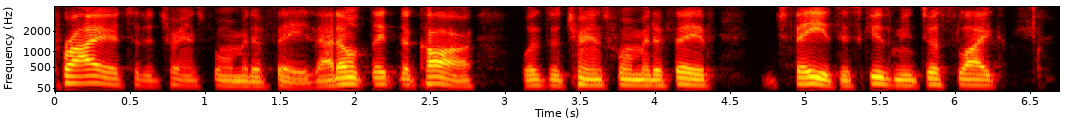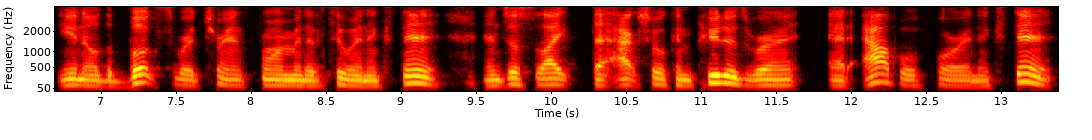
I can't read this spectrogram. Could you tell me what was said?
Prior to the transformative phase, I don't think the car was the transformative phase. Phase, excuse me. Just like you know, the books were transformative to an extent, and just like the actual computers were at Apple for an extent.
